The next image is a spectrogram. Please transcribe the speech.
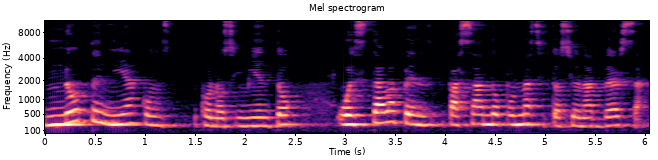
no tenía conocimiento o estaba pasando por una situación adversa.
